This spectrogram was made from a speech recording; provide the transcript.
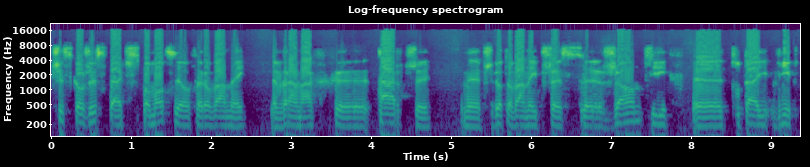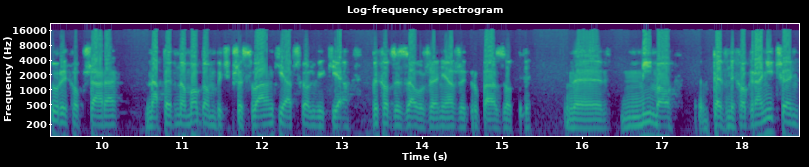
czy skorzystać z pomocy oferowanej w ramach e, tarczy e, przygotowanej przez e, rząd i tutaj w niektórych obszarach na pewno mogą być przesłanki, aczkolwiek ja wychodzę z założenia, że grupa Azoty mimo pewnych ograniczeń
